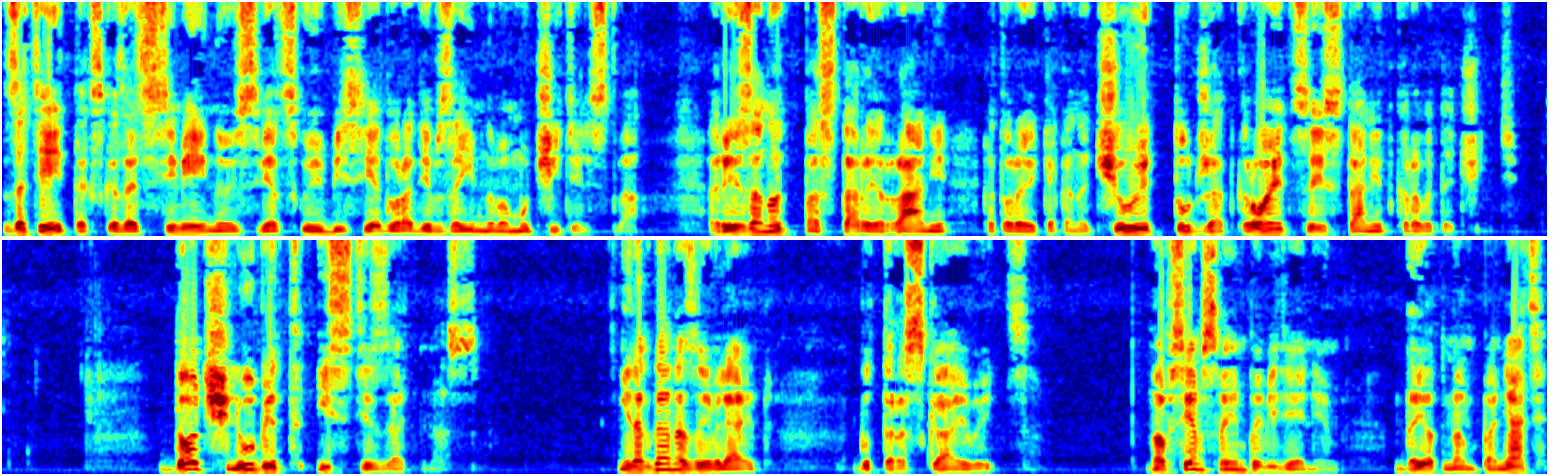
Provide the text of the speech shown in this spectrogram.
затеять, так сказать, семейную светскую беседу ради взаимного мучительства, резануть по старой ране, которая, как она чует, тут же откроется и станет кровоточить. Дочь любит истязать нас. Иногда она заявляет, будто раскаивается, но всем своим поведением дает нам понять,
